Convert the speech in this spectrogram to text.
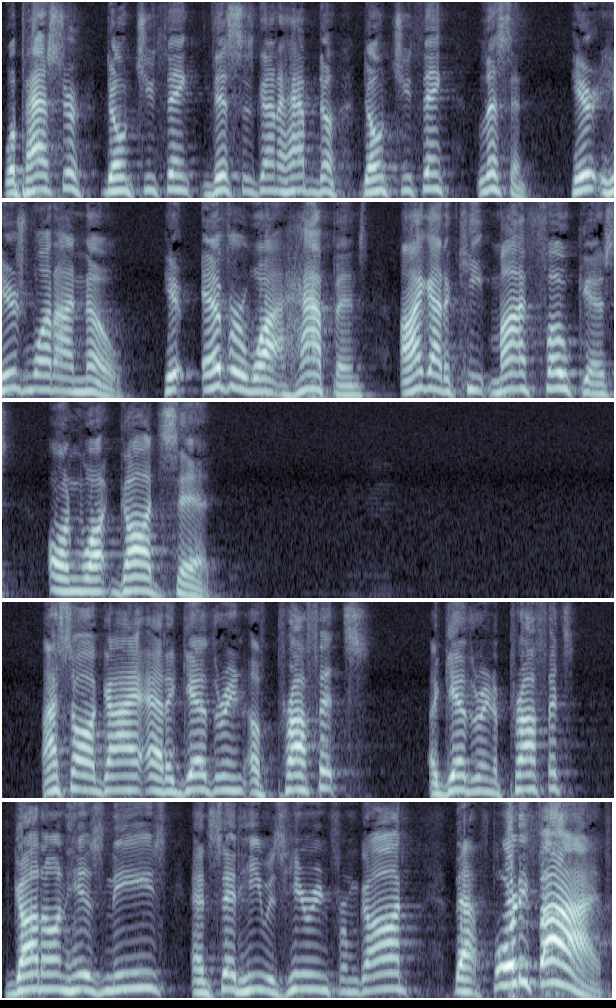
Well, Pastor, don't you think this is going to happen? Don't, don't you think? Listen, here, here's what I know. Here, ever what happens, I got to keep my focus on what God said. I saw a guy at a gathering of prophets, a gathering of prophets, got on his knees and said he was hearing from God that 45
